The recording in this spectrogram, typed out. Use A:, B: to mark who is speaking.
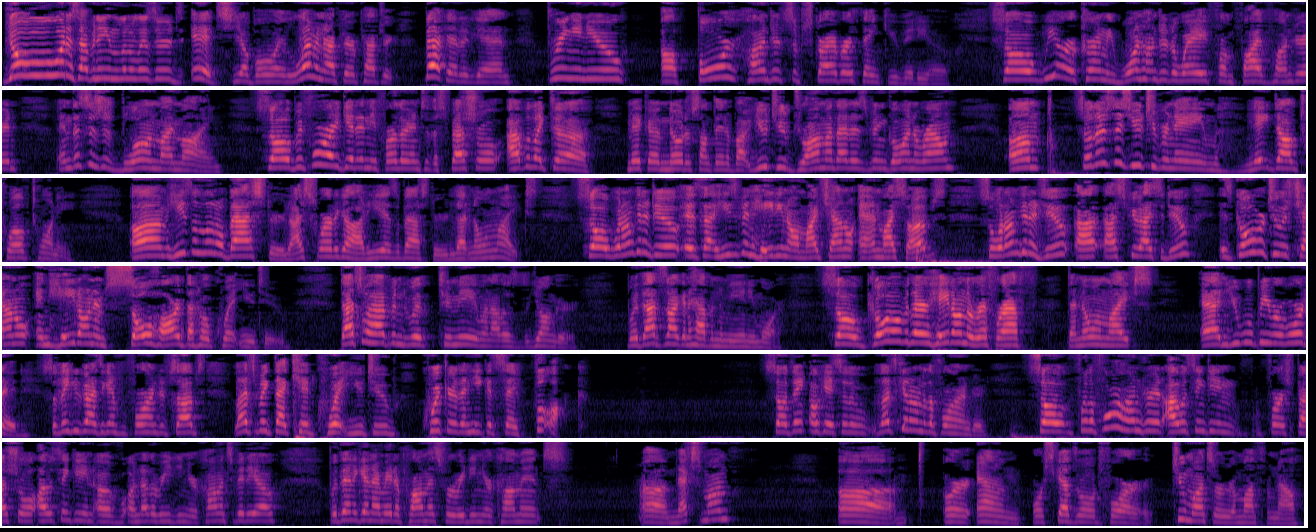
A: Yo, what is happening, little lizards? It's your boy Lemon Raptor Patrick back at it again, bringing you a 400 subscriber thank you video. So we are currently 100 away from 500, and this is just blowing my mind. So before I get any further into the special, I would like to make a note of something about YouTube drama that has been going around. Um, so there's this YouTuber named NateDog1220. Um, he's a little bastard. I swear to God, he is a bastard that no one likes. So what I'm gonna do is that he's been hating on my channel and my subs. So what I'm gonna do, uh, ask you guys to do, is go over to his channel and hate on him so hard that he'll quit YouTube. That's what happened with to me when I was younger, but that's not gonna happen to me anymore. So go over there, hate on the riffraff that no one likes, and you will be rewarded. So thank you guys again for 400 subs. Let's make that kid quit YouTube quicker than he could say fuck. So think okay, so the, let's get on to the 400. So for the 400, I was thinking for a special, I was thinking of another reading your comments video, but then again, I made a promise for reading your comments um, next month, um, or and or scheduled for two months or a month from now,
